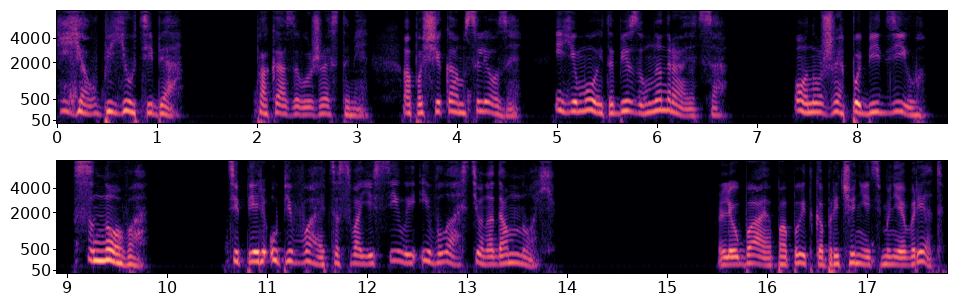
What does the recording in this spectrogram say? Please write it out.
«Я убью тебя!» Показываю жестами, а по щекам слезы, и ему это безумно нравится. Он уже победил. Снова. Теперь упивается своей силой и властью надо мной. Любая попытка причинить мне вред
